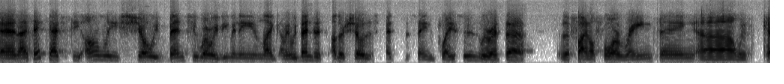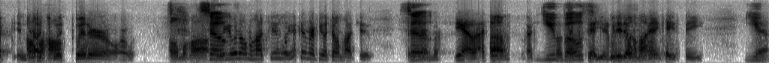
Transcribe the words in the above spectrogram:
and I think that's the only show we've been to where we've even even like I mean we've been to other shows at the same places. We were at the the Final Four rain thing. Uh, we've kept in touch Omaha. with Twitter or Omaha. So- were you in Omaha too? Well, I can't remember if you went to Omaha too. So remember. Yeah, I think Um, you both both- Yeah, same we did Omaha and KC. you yeah.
